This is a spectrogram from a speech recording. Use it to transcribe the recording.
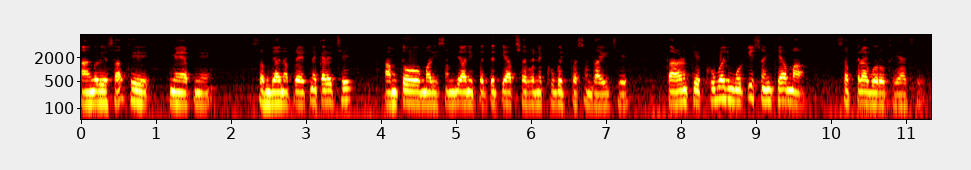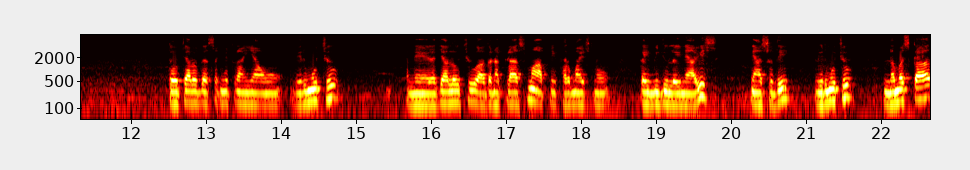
આંગળીઓ સાથે મેં આપને સમજાવવાના પ્રયત્ન કરે છે. આમ તો મારી સમજાવવાની પદ્ધતિ આપ સર્વને ખૂબ જ પસંદ આવી છે, કારણ કે ખૂબ જ મોટી સંખ્યામાં સબસ્ક્રાઈબરો થયા છે. તો ચાલો દર્શક મિત્રો, અહીંયા હું વિરમું છું અને રજા લઉં છું. આગળના ક્લાસમાં આપની ફરમાઈશનું કંઈ બીજું લઈને આવીશ, ત્યાં સુધી વિરમું છું. નમસ્કાર,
